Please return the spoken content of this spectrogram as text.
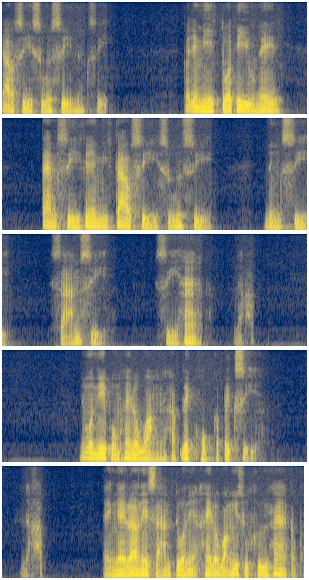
9 4 0 4 1 4 ก็จะมีตัวที่อยู่ในแต้มสีก็จะมี 9 4 0 4 1 4 3 4 4 5นะครับในวันนี้ผมให้ระวังนะครับเลข6กับเลข4นะครับ แต่ไงแล้วใน3ตัวนี้ให้ระวังที่สุดคือ5กับ6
